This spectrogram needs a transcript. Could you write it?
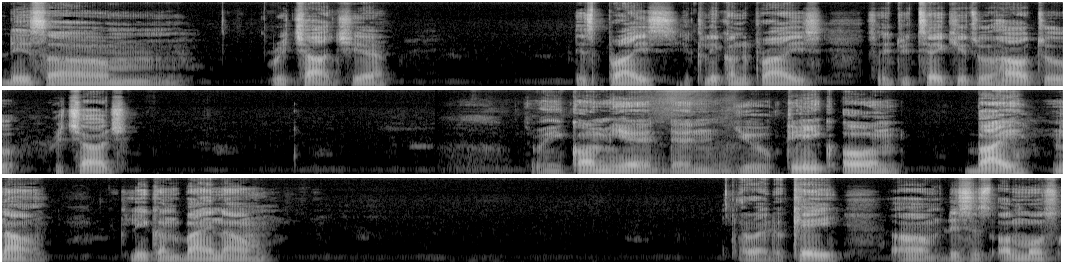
this um recharge here. This price you click on the price. So it will take you to how to recharge when you come here then you click on buy now. Click on buy now. All right okay. Um, this is almost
